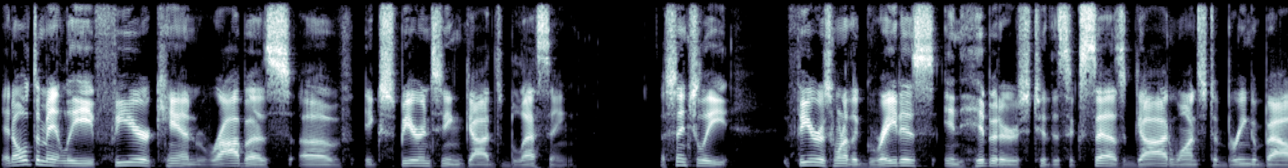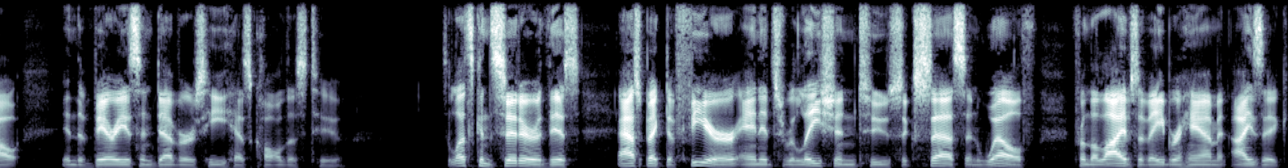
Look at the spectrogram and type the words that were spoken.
And ultimately, fear can rob us of experiencing God's blessing. Essentially, fear is one of the greatest inhibitors to the success God wants to bring about in the various endeavors He has called us to. So let's consider this aspect of fear and its relation to success and wealth from the lives of Abraham and Isaac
